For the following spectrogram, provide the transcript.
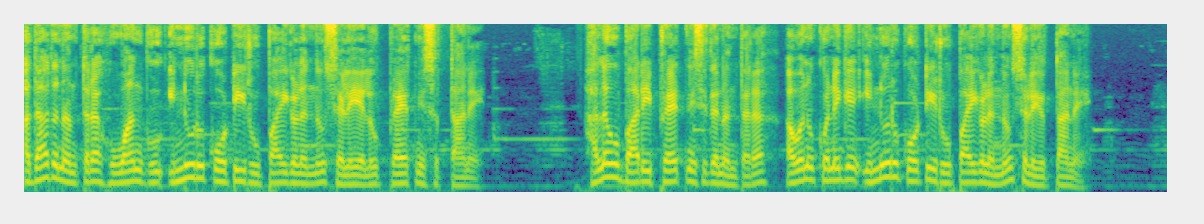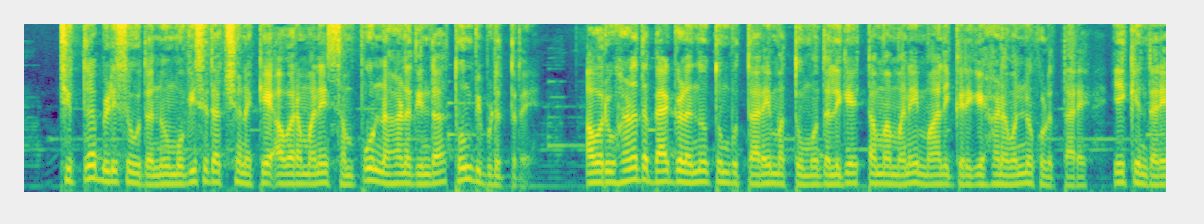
ಅದಾದ ನಂತರ ಹುವಾಂಗು ಇನ್ನೂರು ಕೋಟಿ ರೂಪಾಯಿಗಳನ್ನು ಸೆಳೆಯಲು ಪ್ರಯತ್ನಿಸುತ್ತಾನೆ. ಹಲವು ಬಾರಿ ಪ್ರಯತ್ನಿಸಿದ ನಂತರ ಅವನು ಕೊನೆಗೆ ಇನ್ನೂರು ಕೋಟಿ ರೂಪಾಯಿಗಳನ್ನು ಸೆಳೆಯುತ್ತಾನೆ. ಚಿತ್ರ ಬಿಡಿಸುವುದನ್ನು ಮುಗಿಸಿದ ಕ್ಷಣಕ್ಕೆ ಅವರ ಮನೆ ಸಂಪೂರ್ಣ ಹಣದಿಂದ ತುಂಬಿಬಿಡುತ್ತದೆ. ಅವರು ಹಣದ ಬ್ಯಾಗ್ಗಳನ್ನು ತುಂಬುತ್ತಾರೆ ಮತ್ತು ಮೊದಲಿಗೆ ತಮ್ಮ ಮನೆ ಮಾಲೀಕರಿಗೆ ಹಣವನ್ನು ಕೊಡುತ್ತಾರೆ, ಏಕೆಂದರೆ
